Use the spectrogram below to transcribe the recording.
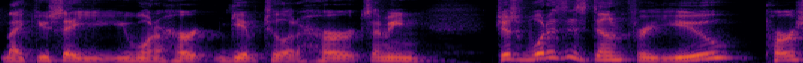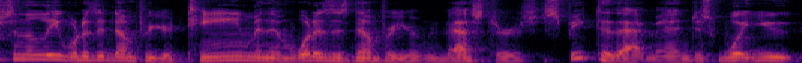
Like you say, you, you want to hurt, give till it hurts. I mean, just what has this done for you personally? What has it done for your team? And then what has this done for your investors? Speak to that, man. Just what you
